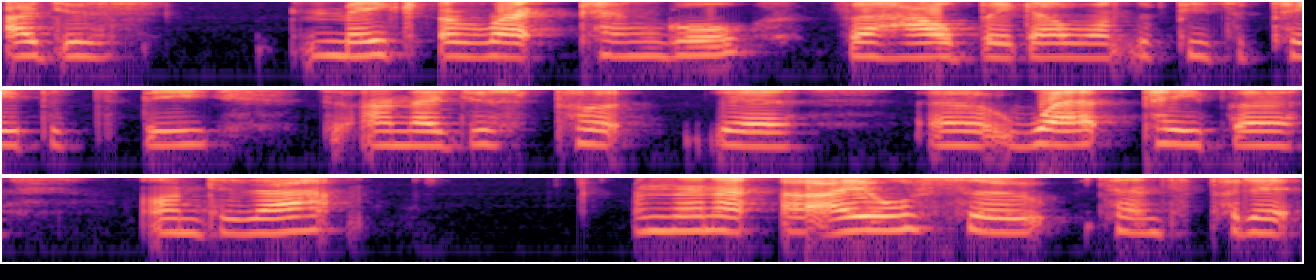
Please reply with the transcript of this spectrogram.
I just make a rectangle for how big I want the piece of paper to be, so, and I just put the uh, wet paper onto that. And then I, I also tend to put it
